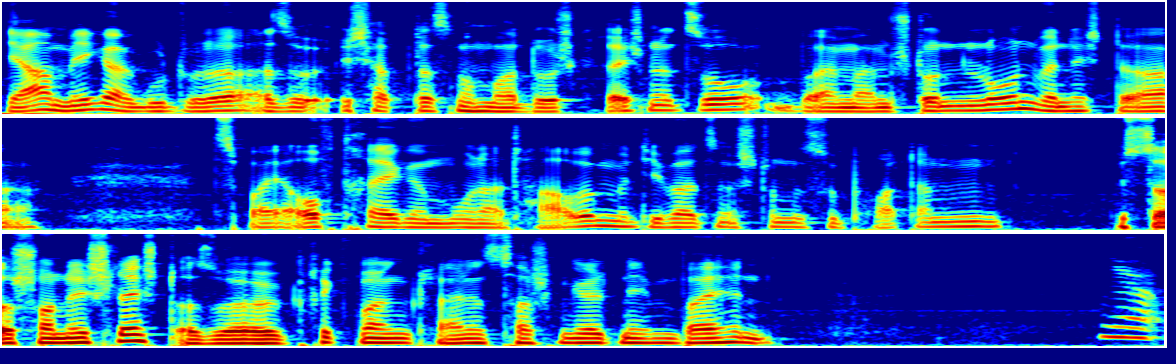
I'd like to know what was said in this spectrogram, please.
Ja, mega gut, oder? Also ich habe das nochmal durchgerechnet so bei meinem Stundenlohn. Wenn ich da zwei Aufträge im Monat habe mit jeweils einer Stunde Support, dann ist das schon nicht schlecht. Also kriegt man ein kleines Taschengeld nebenbei hin. Ja.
